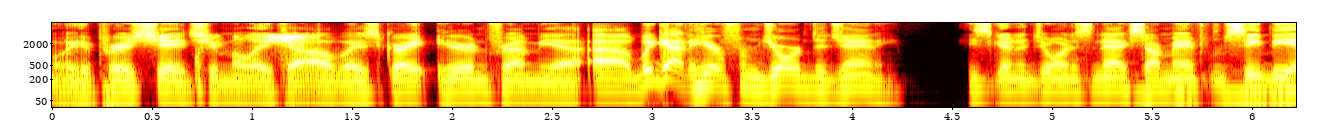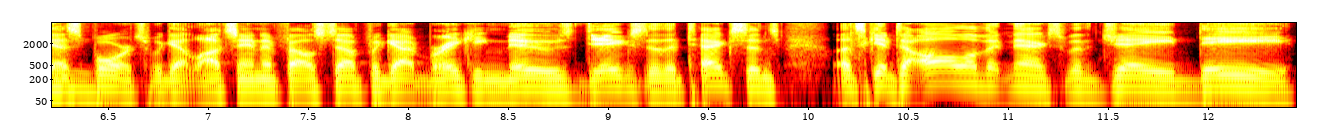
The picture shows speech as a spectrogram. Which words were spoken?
We appreciate you, Malika. Always great hearing from you. Uh, we got to hear from Jordan Dajani. He's going to join us next, our man from CBS Sports. We got lots of NFL stuff. We got breaking news, Diggs to the Texans. Let's get to all of it next with JD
